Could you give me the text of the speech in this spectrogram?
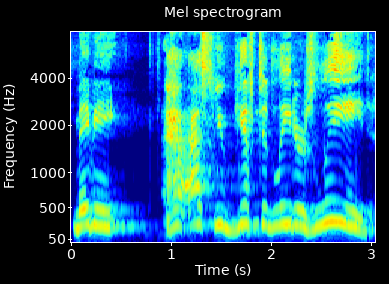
maybe ask you gifted leaders, lead.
